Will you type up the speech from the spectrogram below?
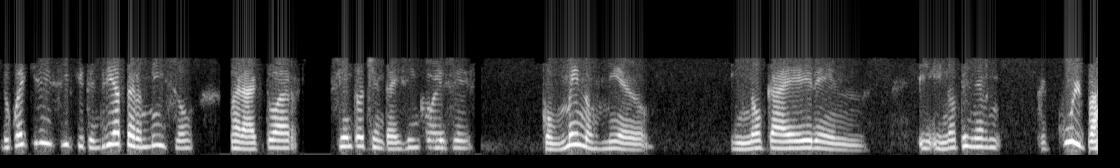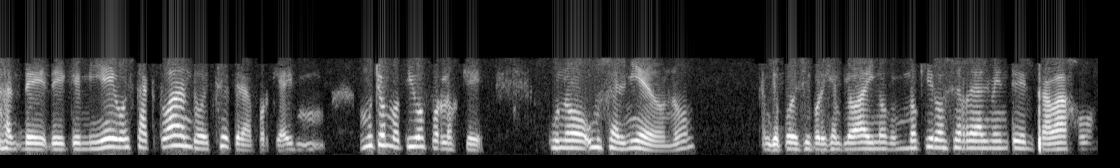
Lo cual quiere decir que tendría permiso para actuar 185 veces con menos miedo y no caer en y, y no tener culpa de, de que mi ego está actuando, etcétera, porque hay muchos motivos por los que uno usa el miedo, ¿no? Yo puedo decir, por ejemplo, ay, no, no quiero hacer realmente el trabajo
